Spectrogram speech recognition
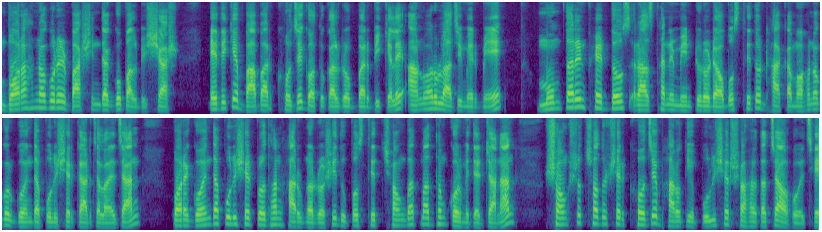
বরাহনগরের বাসিন্দা গোপাল বিশ্বাস। এদিকে বাবার খোঁজে গতকাল রোববার বিকেলে আনোয়ারুল আজিমের মেয়ে মুমতারিন ফেরদৌস রাজধানীর মিন্টু রোডে অবস্থিত ঢাকা মহানগর গোয়েন্দা পুলিশের কার্যালয়ে যান। পরে গোয়েন্দা পুলিশের প্রধান হারুনার রশিদ উপস্থিত সংবাদ মাধ্যম কর্মীদের জানান সংসদ সদস্যের খোঁজে ভারতীয় পুলিশের সহায়তা চাওয়া হয়েছে।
